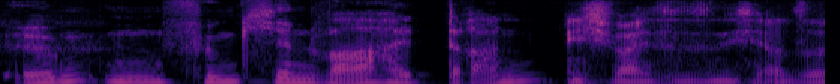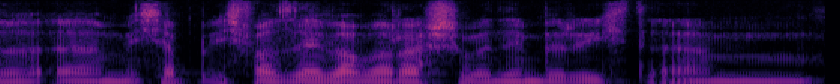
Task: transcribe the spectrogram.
irgendein Fünkchen Wahrheit dran? Ich weiß es nicht. Also ähm, ich, hab, ich war selber überrascht über den Bericht. Ähm,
